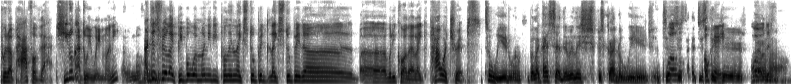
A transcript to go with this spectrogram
put up half of that. She don't got Dwyane Wade money. I don't know. I just feel like people with money be pulling like stupid, like stupid, uh, uh, what do you call that? Like power trips. it's a weird one. But like I said, the relationship is kind of weird. It's, it's just, I just okay. think they're. I don't this- know.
